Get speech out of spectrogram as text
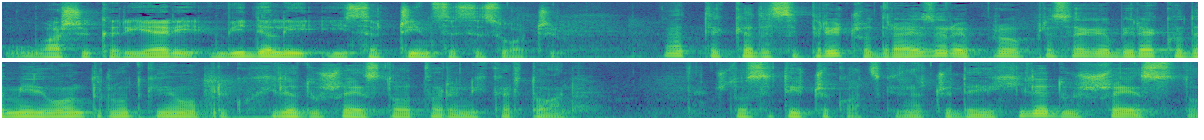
u vašoj karijeri videli i sa čim ste se suočili? Znate, kada se priča o Drajzore, prvo pre svega bih rekao da mi u ovom trenutku imamo preko 1600 otvorenih kartona, što se tiče kocke. Znači da je 1600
